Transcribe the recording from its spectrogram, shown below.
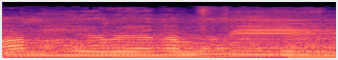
I'm here and I'm feeling, feeling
